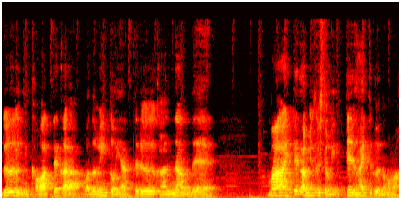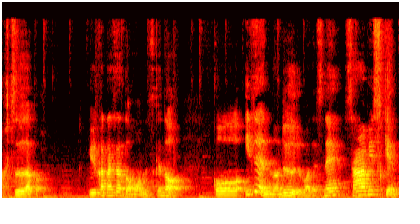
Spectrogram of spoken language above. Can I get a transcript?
ルールに変わってからバドミントンやってる感じなんで、まあ相手がミスしても1点入ってくるのがまあ普通だという形だと思うんですけど、こう、以前のルールはですね、サービス権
